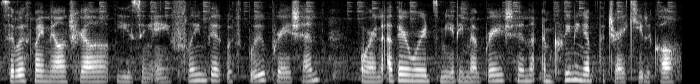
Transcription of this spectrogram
So with my nail drill using a flame bit with blue abrasion, or in other words medium abrasion, I'm cleaning up the dry cuticle.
